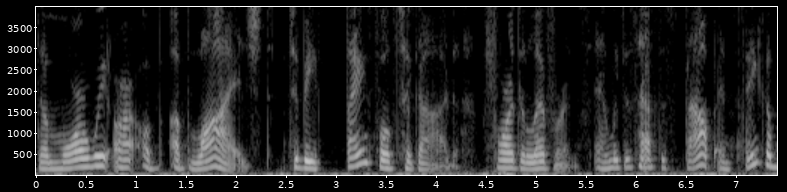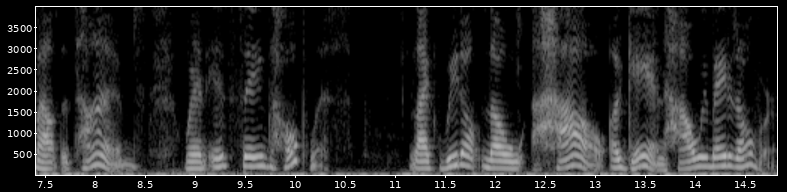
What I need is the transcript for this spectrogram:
the more we are ob- obliged to be thankful to God for deliverance. And we just have to stop and think about the times when it seemed hopeless. Like we don't know how, again, how we made it over.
